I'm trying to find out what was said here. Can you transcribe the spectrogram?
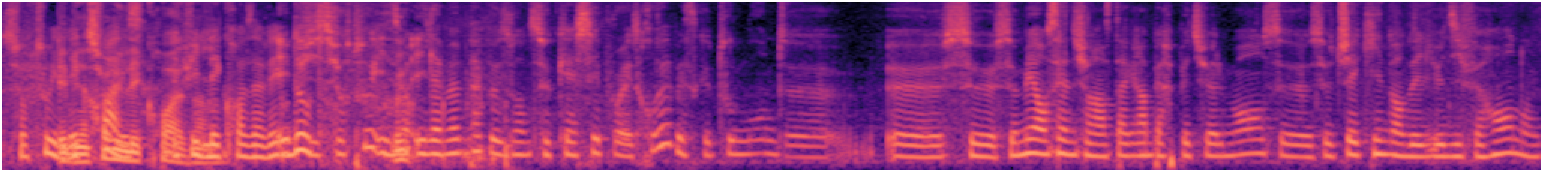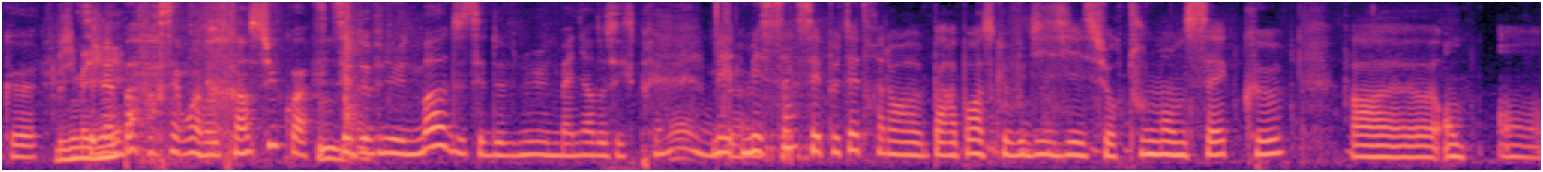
Surtout, il Et les bien sûr, croise. il les croise, Et puis, il les croise avec Et puis d'autres. surtout, ils ont- il a même pas besoin de se cacher pour les trouver parce que tout le monde euh, euh, se, se met en scène sur Instagram perpétuellement, se, se check-in dans des lieux différents. Donc euh, c'est même pas forcément à notre insu, quoi. Mm. C'est devenu une mode, c'est devenu une manière de s'exprimer. Mais, euh, mais ça, c'est peut-être alors par rapport à ce que vous disiez sur tout le monde sait que euh, on- on-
